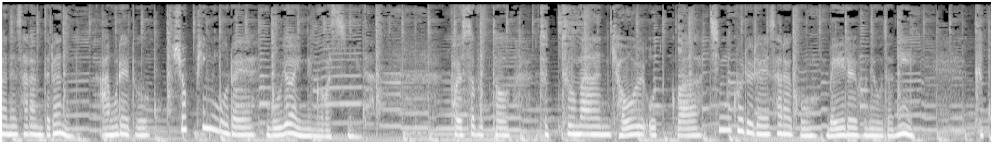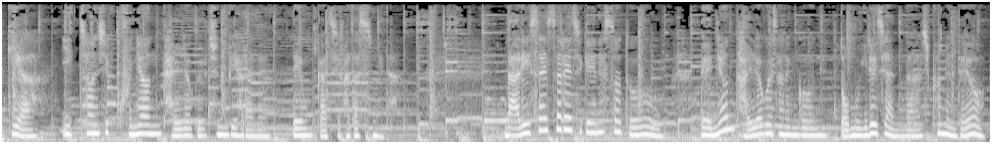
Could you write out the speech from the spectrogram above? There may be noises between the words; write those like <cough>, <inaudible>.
나가는 사람들은 아무래도 쇼핑몰에 모여 있는 것 같습니다. 벌써부터 두툼한 겨울 옷과 침구류를 사라고 메일을 보내오더니 급기야 2019년 달력을 준비하라는 내용까지 받았습니다. 날이 쌀쌀해지긴 했어도 내년 달력을 사는 건 너무 이르지 않나 싶었는데요.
